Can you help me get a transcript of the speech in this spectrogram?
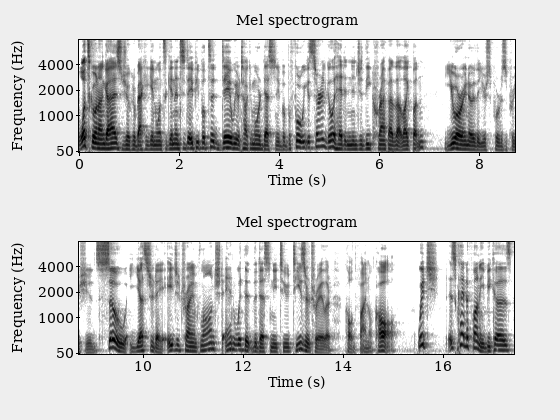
What's going on guys? Joker back again once again and today people, today we are talking more Destiny, but before we get started, go ahead and ninja the crap out of that like button. You already know that your support is appreciated. So, yesterday, Age of Triumph launched, and with it the Destiny 2 teaser trailer called Final Call. Which is kind of funny because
